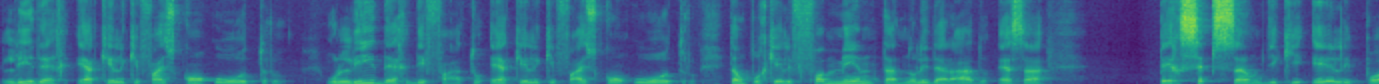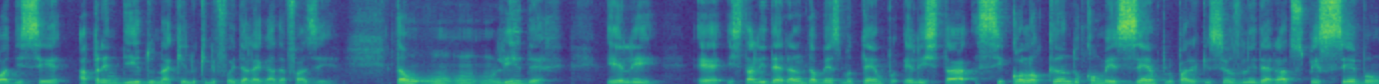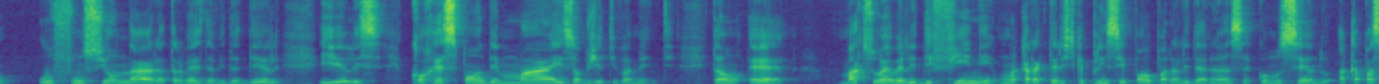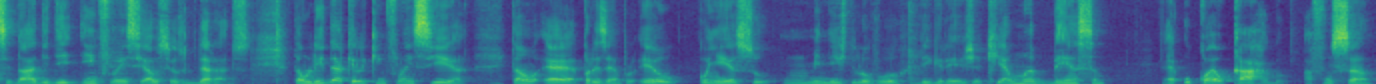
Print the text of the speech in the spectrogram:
Líder é aquele que faz com o outro. O líder, de fato, é aquele que faz com o outro. Então, porque ele fomenta no liderado essa percepção de que ele pode ser aprendido naquilo que lhe foi delegado a fazer. Então, um, um, um líder, ele é, está liderando, ao mesmo tempo, ele está se colocando como exemplo para que seus liderados percebam o funcionar através da vida dele e eles correspondem mais objetivamente. Então, é, Maxwell ele define uma característica principal para a liderança como sendo a capacidade de influenciar os seus liderados. Então, líder é aquele que influencia. Então, é, por exemplo, eu conheço um ministro de louvor de igreja que é uma bênção. É, o qual é o cargo, a função?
